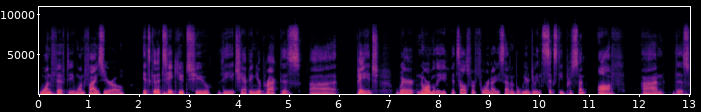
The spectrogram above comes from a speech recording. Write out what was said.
150, 150. It's going to take you to the Champion Your Practice uh, page where normally it sells for 497 but we are doing 60% off on this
